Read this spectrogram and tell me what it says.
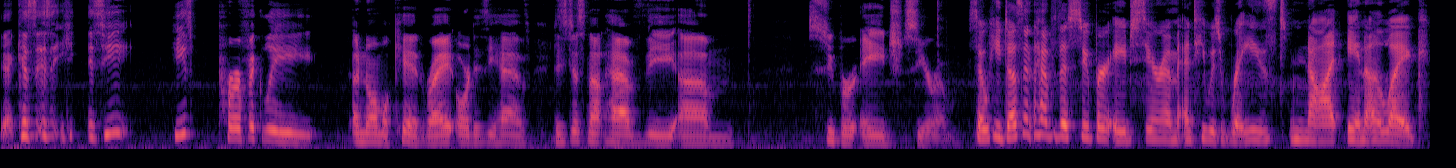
Yeah, because is he, is he he's perfectly a normal kid, right? Or does he have does he just not have the um super age serum? So he doesn't have the super age serum, and he was raised not in a like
